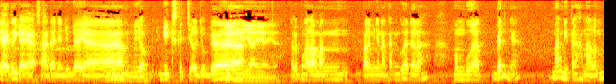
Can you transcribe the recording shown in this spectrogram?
Ya itu juga ya seadanya juga ya, juga gigs kecil juga. Hmm, Iya iya iya iya. Tapi pengalaman paling menyenangkan gue adalah membuat bandnya mandi tengah malam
